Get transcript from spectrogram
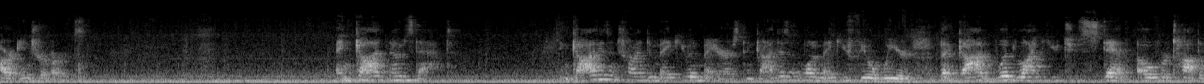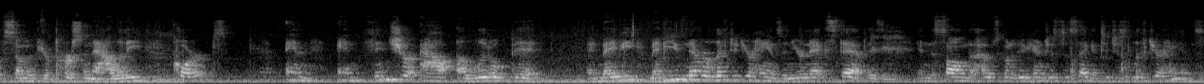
are introverts. And God knows that. And God isn't trying to make you embarrassed, and God doesn't want to make you feel weird, but God would like you to step over top of some of your personality quirks and, and venture out a little bit. And maybe, maybe you've never lifted your hands, and your next step is in the song that Hope's going to do here in just a second to just lift your hands.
